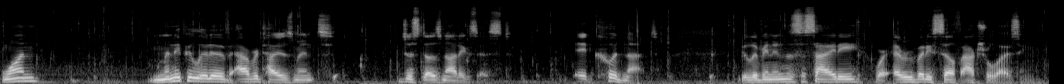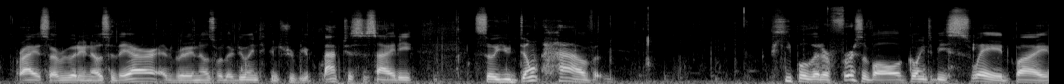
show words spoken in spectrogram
one manipulative advertisement just does not exist. It could not. You're living in a society where everybody's self actualizing, right? So everybody knows who they are, everybody knows what they're doing to contribute back to society. So you don't have people that are, first of all, going to be swayed by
